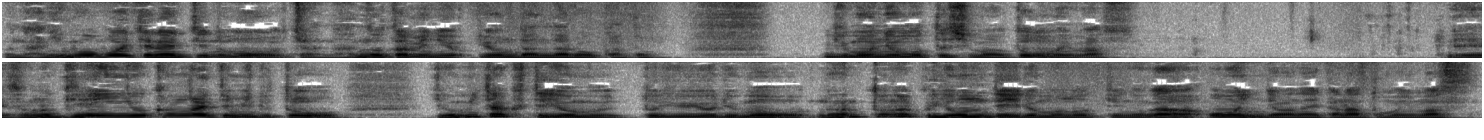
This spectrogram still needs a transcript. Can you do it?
何も覚えてないっていうのも、じゃあ何のために読んだんだろうかと。疑問に思ってしまうと思います。で、その原因を考えてみると、読みたくて読むというよりも、なんとなく読んでいるものっていうのが多いんではないかなと思います。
